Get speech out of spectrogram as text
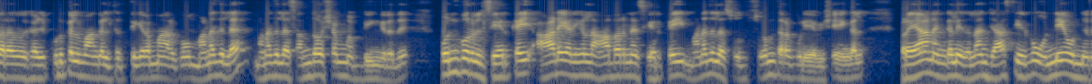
வரவுகள் குடுக்கல் வாங்கல் திருப்திகரமாக இருக்கும். மனதில் மனதில் சந்தோஷம் அப்படிங்கிறது பொன்பொருள் சேர்க்கை ஆடை அணிகள் ஆபரண சேர்க்கை மனதில் சு சுகம் தரக்கூடிய விஷயங்கள் பிரயாணங்கள் இதெல்லாம் ஜாஸ்தி இருக்கும். ஒன்றே ஒன்று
